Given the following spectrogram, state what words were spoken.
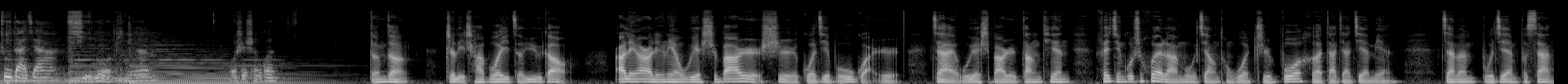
祝大家喜乐平安。我是神官。等等，这里插播一则预告：二零二零年五月十八日是国际博物馆日，在五月十八日当天，飞行故事会栏目将通过直播和大家见面，咱们不见不散。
